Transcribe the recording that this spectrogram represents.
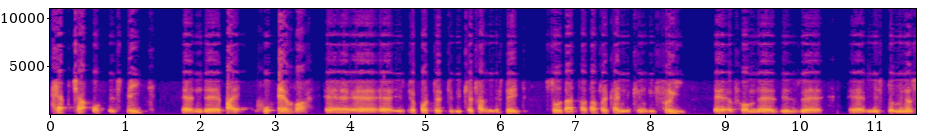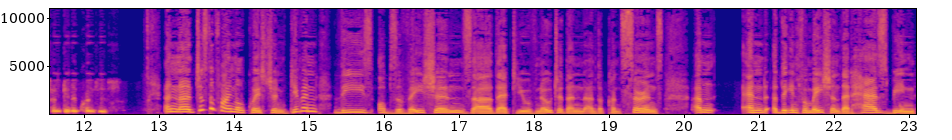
capture of the state and uh, by whoever uh, uh, is purported to be capturing the state so that South Africa can be free uh, from these misdemeanors and delinquencies. And uh, just a final question, given these observations uh, that you've noted and, and the concerns, um, and the information that has been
